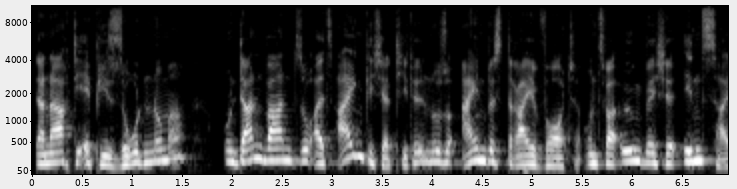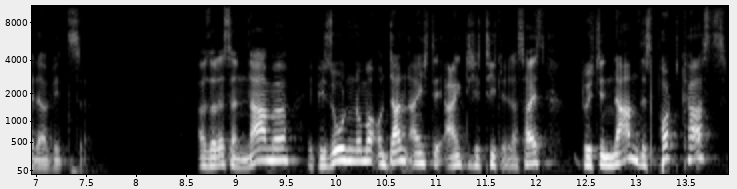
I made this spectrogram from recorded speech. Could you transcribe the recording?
danach die Episodennummer und dann waren so als eigentlicher Titel nur so ein bis drei Worte. Und zwar irgendwelche Insider-Witze. Also das ist ein Name, Episodennummer und dann eigentlich der eigentliche Titel. Das heißt, durch den Namen des Podcasts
